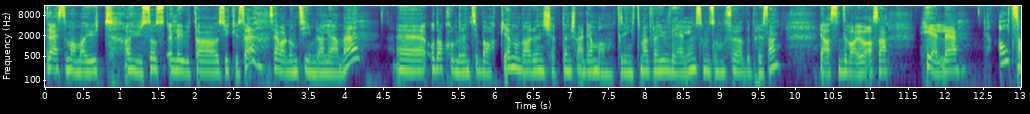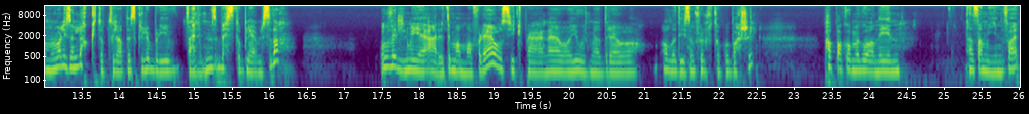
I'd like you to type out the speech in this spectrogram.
reiste mamma ut av, huset, ut av sykehuset, så jeg var noen timer alene. Eh, og da kommer hun tilbake igjen, og da har hun kjøpt en svær diamantring til meg fra Juvelen som en sånn fødepresang. Ja, så det var jo altså hele Alt sammen var liksom lagt opp til at det skulle bli verdens beste opplevelse, da. Og veldig mye ære til mamma for det, og sykepleierne og jordmødre og alle de som fulgte opp på barsel. Pappa kommer gående inn, altså min far,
